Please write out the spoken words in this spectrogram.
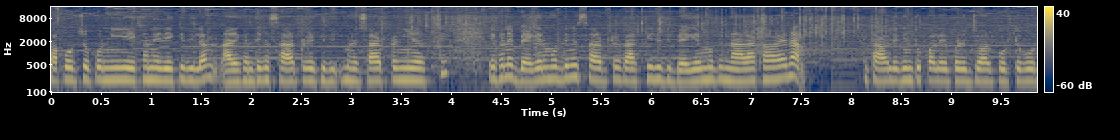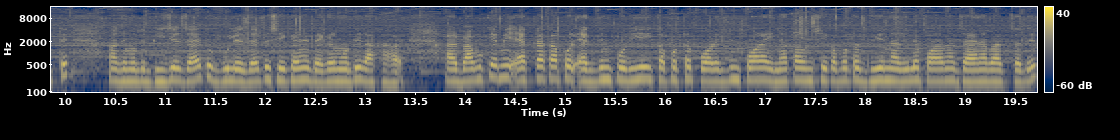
কাপড় চোপড় নিয়ে এখানে রেখে দিলাম, আর এখান থেকে সার্ফ রেখে দি মানে সার্ফটা নিয়ে আসছি। এখানে ব্যাগের মধ্যে আমি সার্ফটা রাখি, যদি ব্যাগের মধ্যে না রাখা হয় না, তাহলে কিন্তু কলের পরে জল পড়তে পড়তে মাঝে মধ্যে ভিজে যায় তো গুলে যায় তো সেই কারণে ব্যাগের মধ্যেই রাখা হয়। আর বাবুকে আমি একটা কাপড় একদিন পরিয়ে এই কাপড়টা পরের দিন পরাই না, কারণ সেই কাপড়টা ধুয়ে না দিলে পরানো যায় না বাচ্চাদের।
